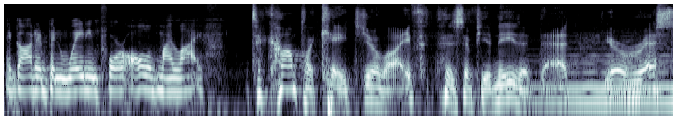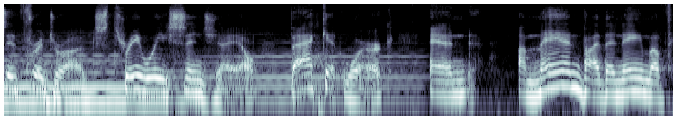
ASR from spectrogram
that God had been waiting for all of my life. To complicate your life, as if you needed that, you're arrested for drugs, three weeks in jail, back at work, and a man by the name of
